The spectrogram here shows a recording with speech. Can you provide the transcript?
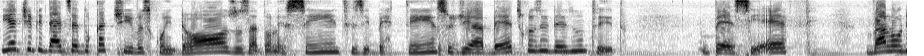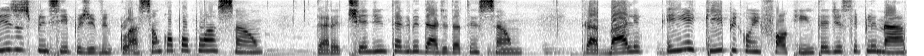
e atividades educativas com idosos, adolescentes, hipertensos, diabéticos e desnutridos. O PSF valoriza os princípios de vinculação com a população, garantia de integridade da atenção, trabalho em equipe com enfoque interdisciplinar,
